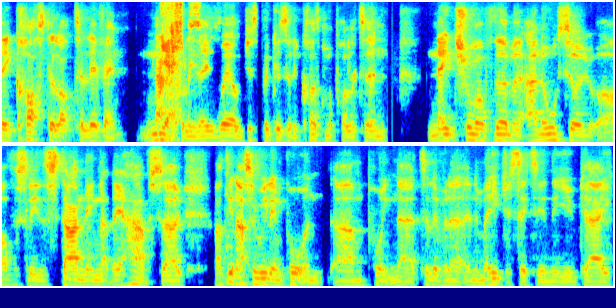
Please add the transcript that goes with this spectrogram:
They cost a lot to live in. Naturally, yes. they will, just because of the cosmopolitan nature of them and also obviously the standing that they have. So I think that's a really important um, point there to live in a, in a major city in the UK.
